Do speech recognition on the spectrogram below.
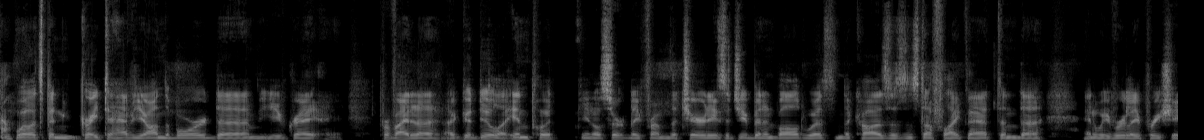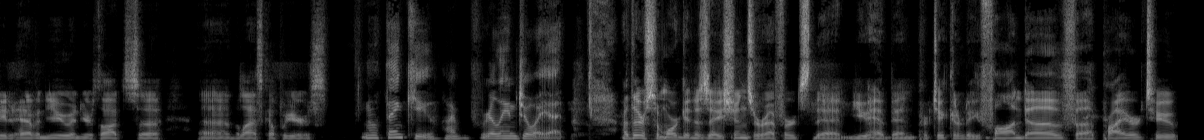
yeah. well, it's been great to have you on the board. Um, you've great, provided a, a, good deal of input. You know, certainly from the charities that you've been involved with and the causes and stuff like that, and uh, and we've really appreciated having you and your thoughts uh, uh the last couple years. Well, thank you. I really enjoy it. Are there some organizations or efforts that you have been particularly fond of uh, prior to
